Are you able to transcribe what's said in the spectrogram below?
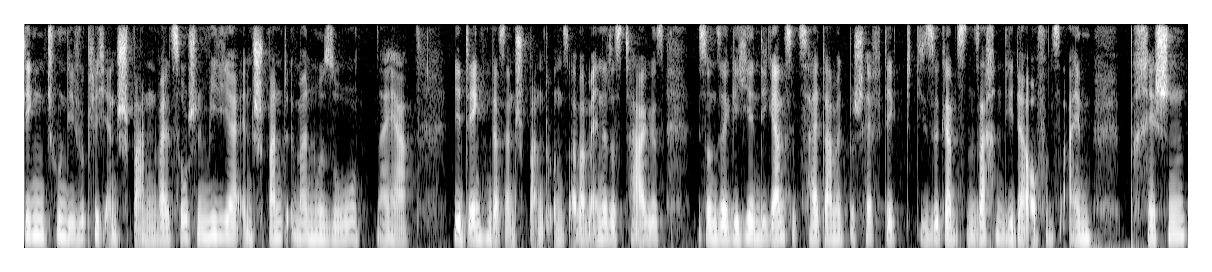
Dingen tun, die wirklich entspannen, weil Social Media entspannt immer nur so, naja, wir denken, das entspannt uns, aber am Ende des Tages ist unser Gehirn die ganze Zeit damit beschäftigt, diese ganzen Sachen, die da auf uns einpreschen,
